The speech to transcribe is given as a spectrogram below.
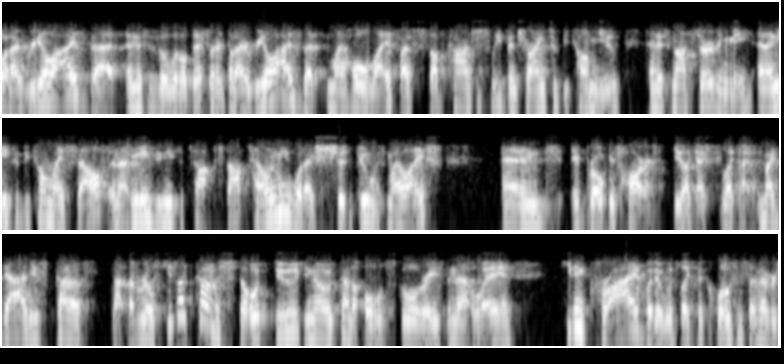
but I realized that, and this is a little different, but I realized that my whole life I've subconsciously been trying to become you, and it's not serving me, and I need to become myself, and that means you need to t- stop telling me what I should do with my life. And it broke his heart. You know, like I, like I, my dad, he's kind of not a real, he's like kind of a stoic dude, you know, kind of old school, raised in that way, and he didn't cry, but it was like the closest I've ever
